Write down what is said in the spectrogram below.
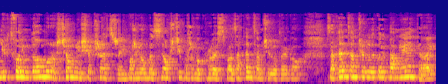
Niech w Twoim domu rozciągnie się przestrzeń Bożej obecności Bożego Królestwa. Zachęcam Cię do tego. Zachęcam Cię do tego i pamiętaj,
